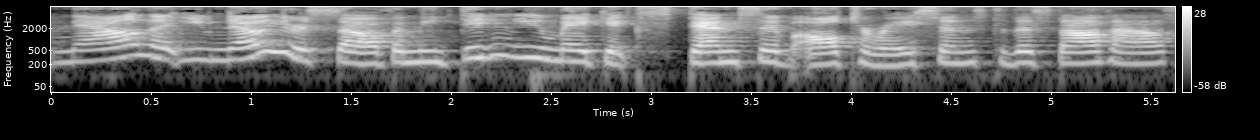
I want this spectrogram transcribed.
now that you know yourself, I mean, didn't you make extensive alterations to this dollhouse?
